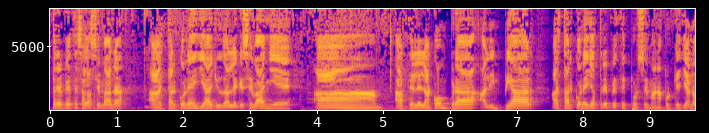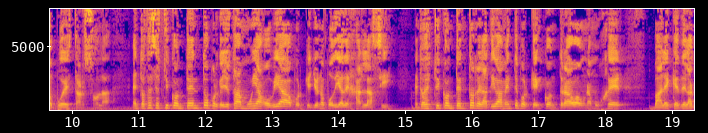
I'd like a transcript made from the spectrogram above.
tres veces a la semana a estar con ella, ayudarle que se bañe, a, a hacerle la compra, a limpiar, a estar con ella tres veces por semana porque ya no puede estar sola. Entonces estoy contento porque yo estaba muy agobiado porque yo no podía dejarla así. Entonces estoy contento relativamente porque he encontrado a una mujer, ¿vale? Que es de, la,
